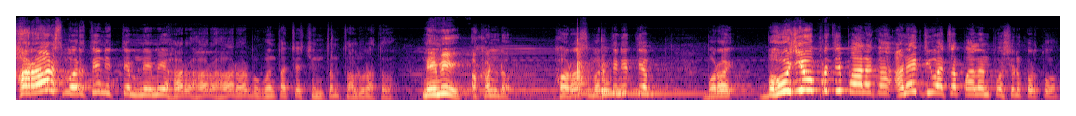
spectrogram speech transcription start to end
हर हर स्मरते नित्यम नेहमी हर हर हर हर भगवंताचे चिंतन चालू राहतं. नेहमी अखंड. हर हर स्मरते नित्यम. बरं बहुजीव प्रतिपालक अनेक जीवाचं पालन पोषण करतो.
